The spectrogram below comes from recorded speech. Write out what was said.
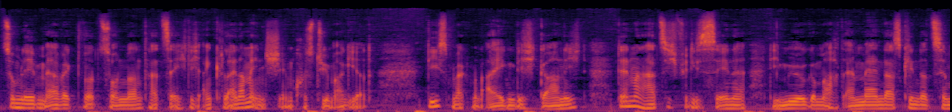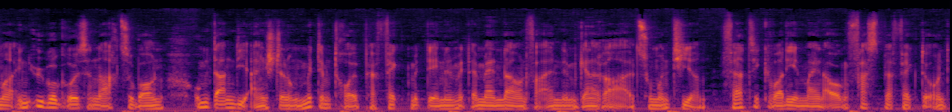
zum Leben erweckt wird, sondern tatsächlich ein kleiner Mensch im Kostüm agiert. Dies merkt man eigentlich gar nicht, denn man hat sich für die Szene die Mühe gemacht, Amandas Kinderzimmer in Übergröße nachzubauen, um dann die Einstellung mit dem Troll perfekt mit denen mit Amanda und vor allem dem General zu montieren. Fertig war die in meinen Augen fast perfekte und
